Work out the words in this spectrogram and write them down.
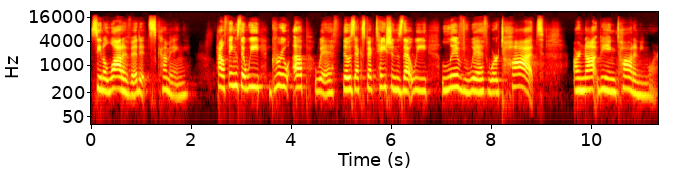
seen a lot of it, it's coming how things that we grew up with, those expectations that we lived with, were taught, are not being taught anymore.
